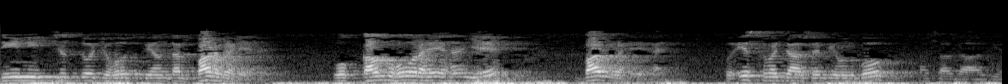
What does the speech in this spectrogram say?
دینی جد و جہد کے اندر بڑھ رہے ہیں۔ وہ کم ہو رہے ہیں، یہ بڑھ رہے ہیں۔ تو اس وجہ سے بھی ان کو فساد آ گیا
